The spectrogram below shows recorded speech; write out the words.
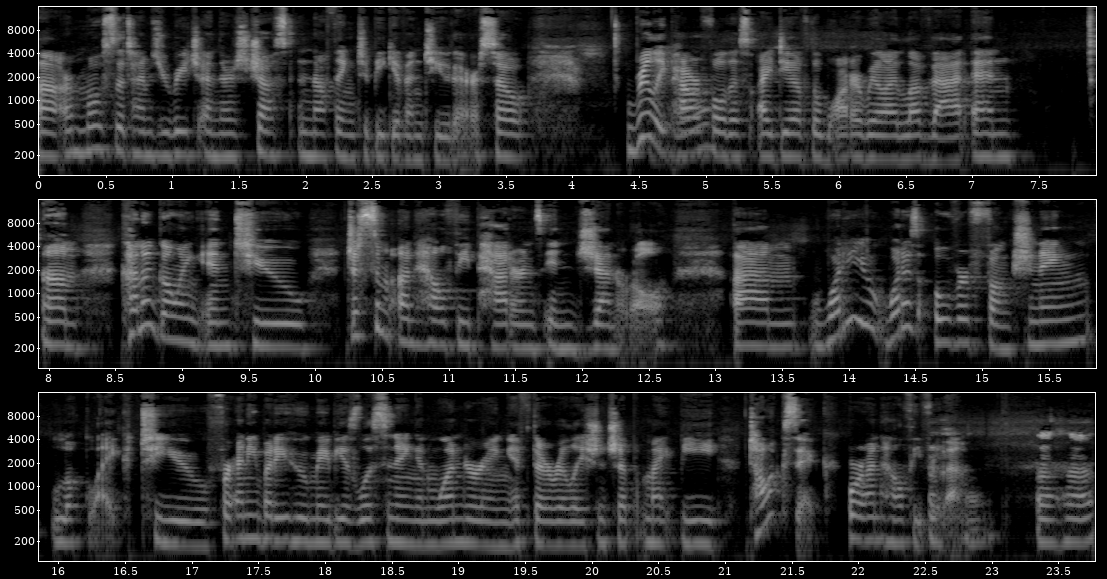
uh, or most of the times you reach, and there's just nothing to be given to you there. So, really Yeah. powerful, this idea of the water wheel. I love that. And um, kind of going into just some unhealthy patterns in general. Um, what do you what does over functioning look like to you for anybody who maybe is listening and wondering if their relationship might be toxic or unhealthy for them? hmm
